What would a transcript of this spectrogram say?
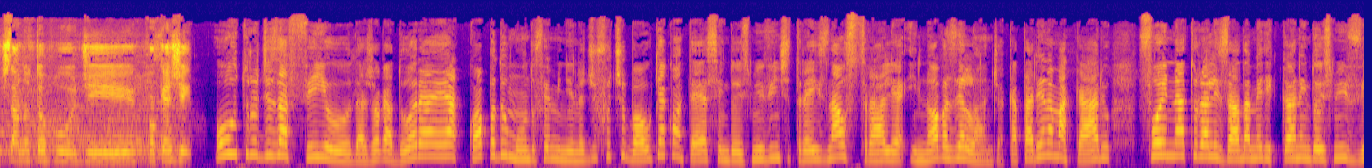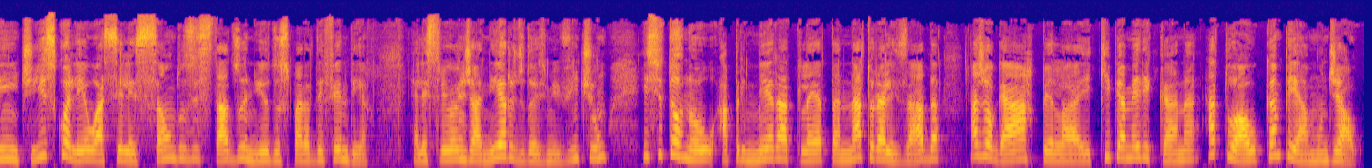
está no topo de qualquer jeito. Outro desafio da jogadora é a Copa do Mundo Feminina de Futebol, que acontece em 2023 na Austrália e Nova Zelândia. Catarina Macário foi naturalizada americana em 2020 e escolheu a seleção dos Estados Unidos para defender. Ela estreou em janeiro de 2021 e se tornou a primeira atleta naturalizada a jogar pela equipe americana, atual campeã mundial.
